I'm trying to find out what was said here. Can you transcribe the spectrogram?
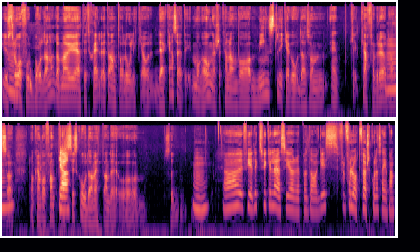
just mm. råfodbollarna, de har ju ätit själv ett antal olika och där kan jag säga att många gånger så kan de vara minst lika goda som en kaffebröd. Mm. Alltså. De kan vara fantastiskt ja. goda och mättande. Och, så... Mm. Ja, Felix fick ju lära sig göra det på dagis, för, förlåt förskola säger man.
